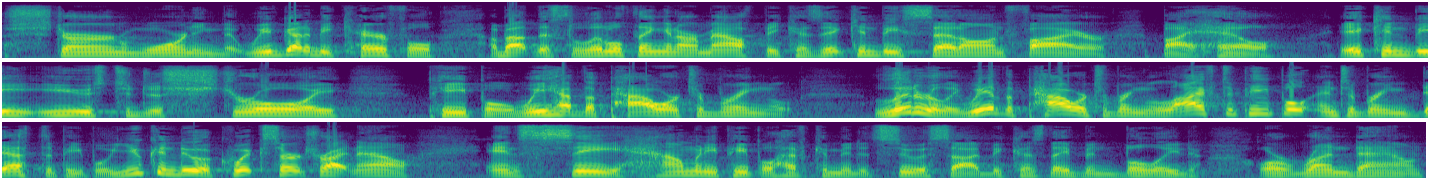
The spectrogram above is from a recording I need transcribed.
stern warning that we've got to be careful about this little thing in our mouth because it can be set on fire by hell. It can be used to destroy people. We have the power to bring literally, we have the power to bring life to people and to bring death to people. You can do a quick search right now and see how many people have committed suicide because they've been bullied or run down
